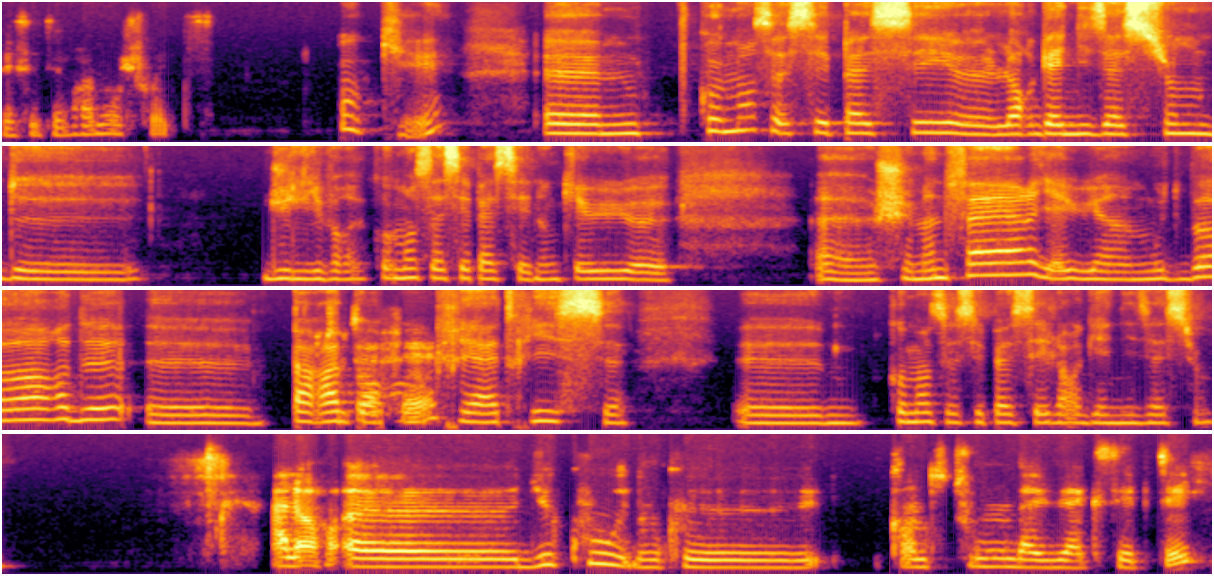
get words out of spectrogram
Et c'était vraiment chouette. Ok. comment ça s'est passé l'organisation de, du livre? Comment ça s'est passé? Donc il y a eu chemin de fer, il y a eu un mood board. par rapport aux créatrices, comment ça s'est passé l'organisation? Alors, euh, du coup, donc, euh, quand tout le monde a eu accepté,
